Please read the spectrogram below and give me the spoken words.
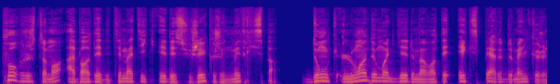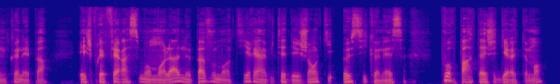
pour justement aborder des thématiques et des sujets que je ne maîtrise pas. Donc, loin de moi l'idée de m'inventer expert de domaine que je ne connais pas, et je préfère à ce moment-là ne pas vous mentir et inviter des gens qui eux s'y connaissent pour partager directement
